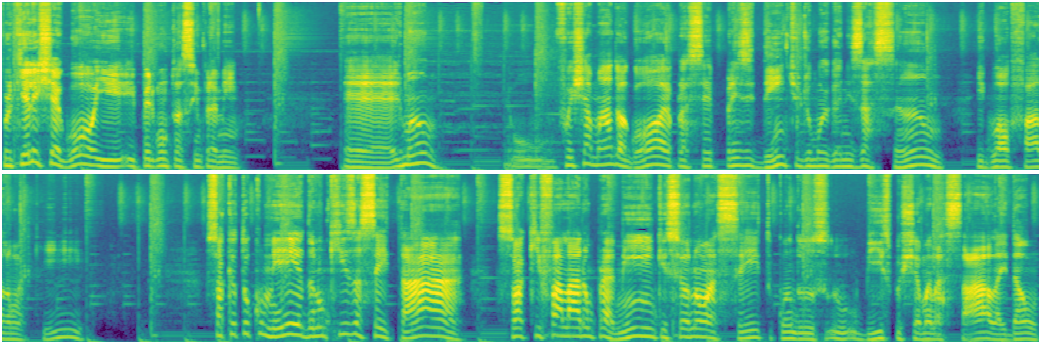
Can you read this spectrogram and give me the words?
Porque ele chegou e, e perguntou assim para mim: é, Irmão, eu fui chamado agora para ser presidente de uma organização, igual falam aqui. Só que eu tô com medo, não quis aceitar. Só que falaram para mim que se eu não aceito quando os, o, o, bispo chama na sala e dá um,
